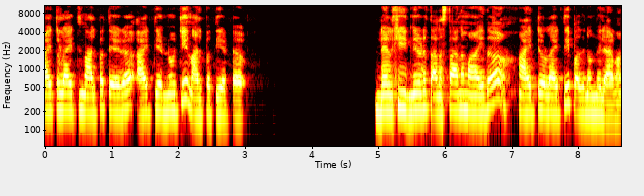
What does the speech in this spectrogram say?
ആയിരത്തി തൊള്ളായിരത്തി നാൽപ്പത്തി ഏഴ് ആയിരത്തി എണ്ണൂറ്റി നാൽപ്പത്തി എട്ട് ഡൽഹി ഇന്ത്യയുടെ തലസ്ഥാനമായത് ആയിരത്തി തൊള്ളായിരത്തി പതിനൊന്നിലാണ്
